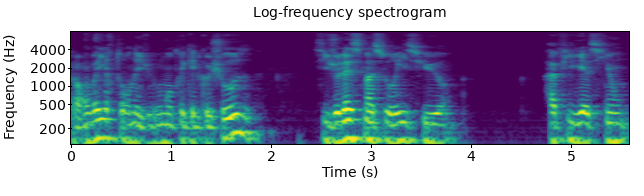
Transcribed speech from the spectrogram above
Alors on va y retourner, je vais vous montrer quelque chose. Si je laisse ma souris sur affiliation,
